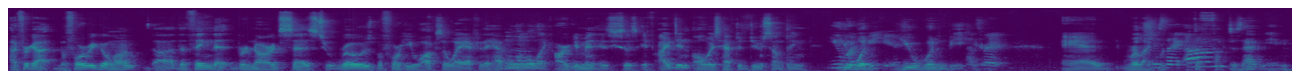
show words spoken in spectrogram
I forgot. Before we go on, uh, the thing that Bernard says to Rose before he walks away after they have a Mhm. little like argument is he says, "If I didn't always have to do something, You, you, wouldn't be here. You wouldn't be here. That's here." right. And we're like, She's "What like, the um, fuck does that mean?"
